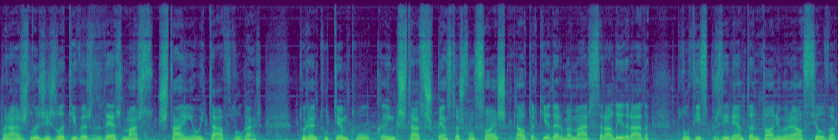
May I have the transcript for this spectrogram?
para as legislativas de 10 de março. Está em oitavo lugar. Durante o tempo em que está suspenso das funções, a autarquia de Armamar será liderada pelo vice-presidente António Manuel Silva.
